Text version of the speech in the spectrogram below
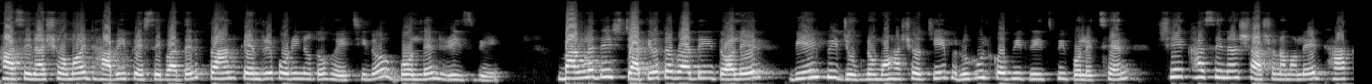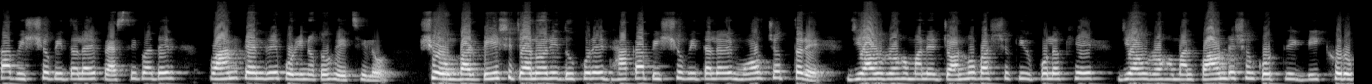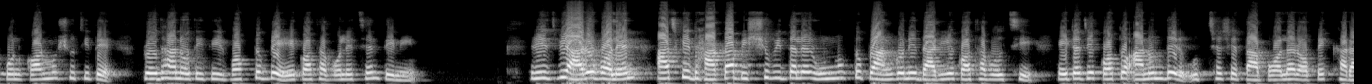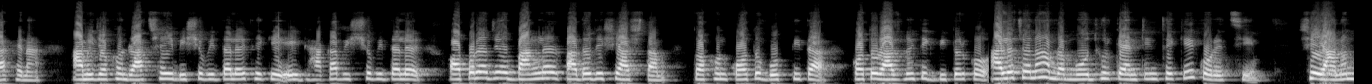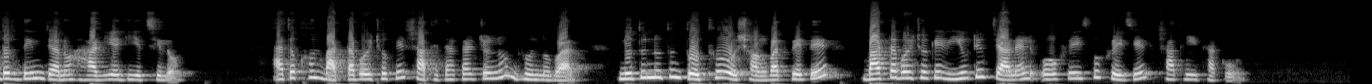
হাসিনার সময় ঢাবি পেশিবাদের প্রাণ কেন্দ্রে পরিণত হয়েছিল, বললেন রিজভি। বাংলাদেশ জাতীয়তাবাদী দলের বিএনপি যুগ্ম মহাসচিব রুহুল কবির রিজভি বলেছেন, শেখ হাসিনার শাসনামলে ঢাকা বিশ্ববিদ্যালয় প্যাসিবাদের প্রাণ কেন্দ্রে পরিণত হয়েছিল। সোমবার বিশ জানুয়ারি দুপুরে ঢাকা বিশ্ববিদ্যালয়ের মল চত্বরে জিয়াউর রহমানের জন্মবার্ষিকী উপলক্ষে জিয়াউর রহমান ফাউন্ডেশন কর্তৃক বৃক্ষরোপণ কর্মসূচিতে প্রধান অতিথির বক্তব্যে কথা বলেছেন তিনি। রিজভি আরও বলেন, আজকে ঢাকা বিশ্ববিদ্যালয়ের উন্মুক্ত প্রাঙ্গণে দাঁড়িয়ে কথা বলছি। এটা যে কত আনন্দের উচ্ছ্বাসে তা বলার অপেক্ষা রাখে না। আমি যখন রাজশাহী বিশ্ববিদ্যালয় থেকে এই ঢাকা বিশ্ববিদ্যালয়ের অপরাজেয় বাংলার পাদদেশে আসতাম তখন কত বক্তৃতা, কত রাজনৈতিক বিতর্ক আলোচনা আমরা মধুর ক্যান্টিন থেকে করেছি। সেই আনন্দের দিন যেন হারিয়ে গিয়েছিল। এতক্ষণ বার্তা বৈঠকের সাথে থাকার জন্য ধন্যবাদ। নতুন নতুন তথ্য ও সংবাদ পেতে বার্তা বৈঠকের ইউটিউব চ্যানেল ও ফেসবুক পেজের সাথেই থাকুন।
